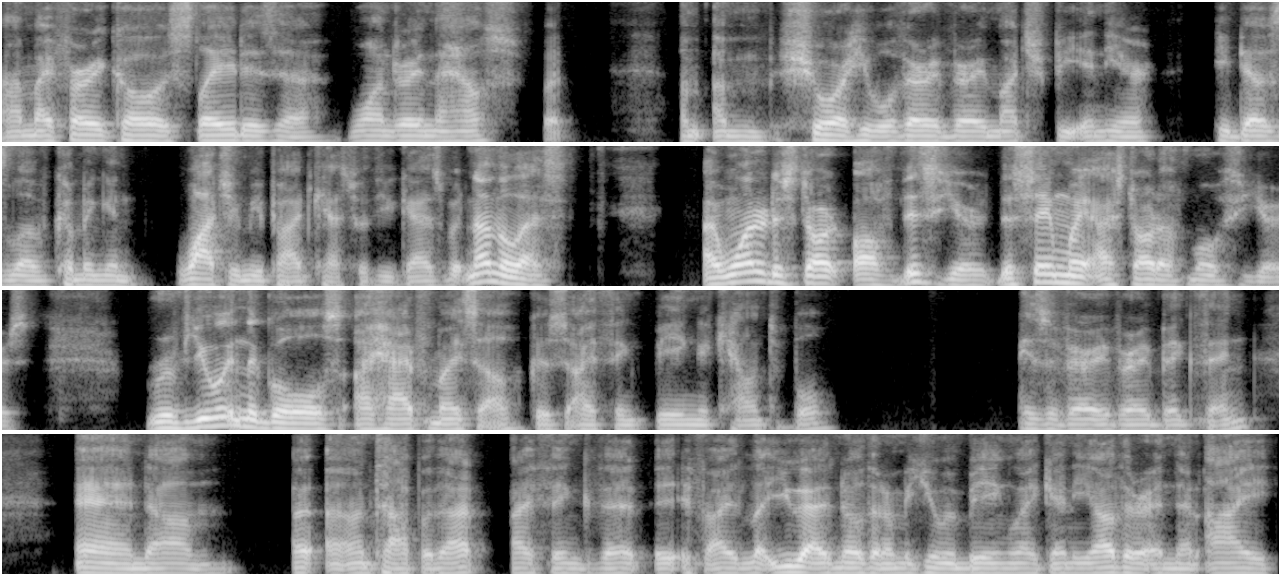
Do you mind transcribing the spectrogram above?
Uh, my furry co-host Slade is uh, wandering the house, but I'm, I'm sure he will very, very much be in here. He does love coming and watching me podcast with you guys. But nonetheless, I wanted to start off this year the same way I start off most years, reviewing the goals I had for myself because I think being accountable is a very, very big thing. And um, uh, on top of that, I think that if I let you guys know that I'm a human being like any other and that I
